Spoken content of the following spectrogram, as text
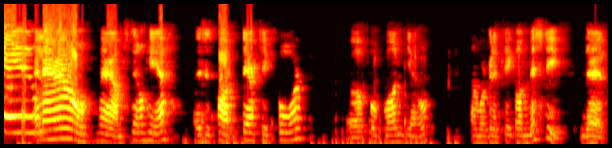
Hello. Hello! There, I'm still here. This is part 34 of Pokemon Yellow. And we're gonna take on Misty, the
